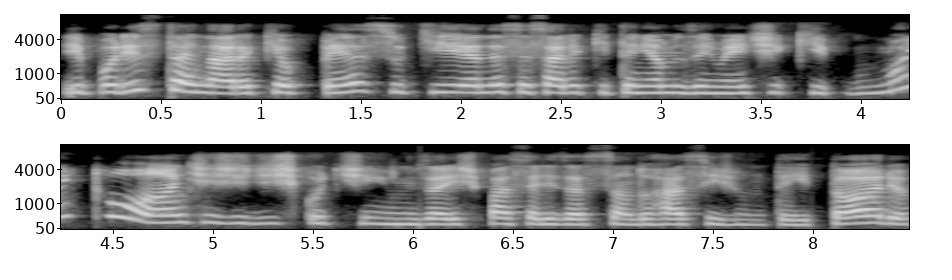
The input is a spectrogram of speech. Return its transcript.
E por isso, Tainara, que eu penso que é necessário que tenhamos em mente que, muito antes de discutirmos a espacialização do racismo no território,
